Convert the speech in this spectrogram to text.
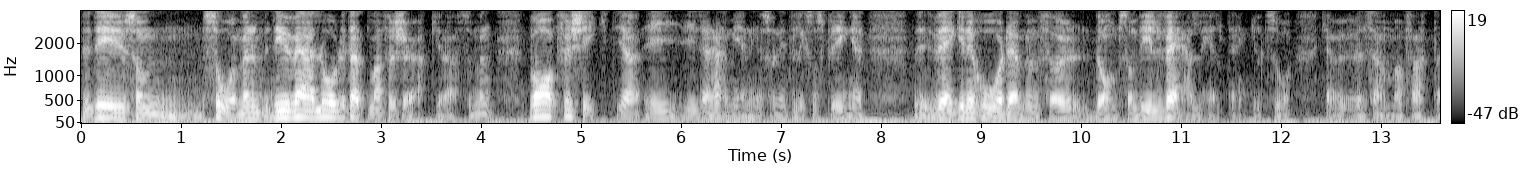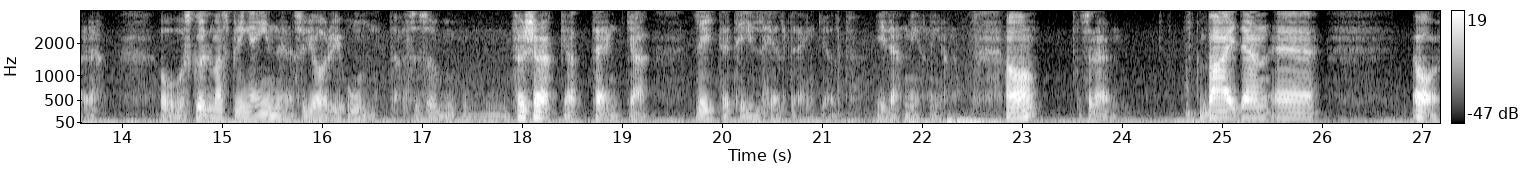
Det, det, är ju som så, men det är ju vällovligt att man försöker alltså. Men var försiktiga i, i den här meningen så ni inte liksom springer. Väggen är hård även för de som vill väl helt enkelt. Så kan vi väl sammanfatta det. Och, och skulle man springa in i det så gör det ju ont alltså. Så försök att tänka lite till helt enkelt i den meningen. Ja, sådär. Biden, eh, ja,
